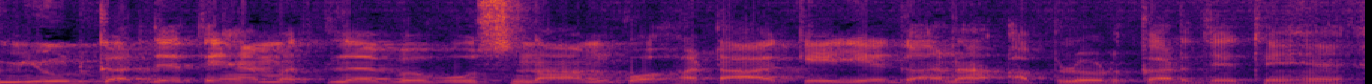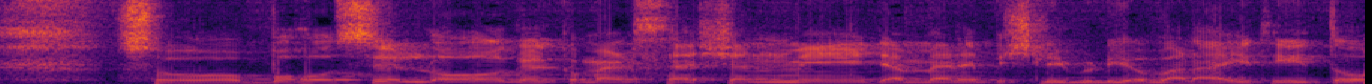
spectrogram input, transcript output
म्यूट कर देते हैं मतलब उस नाम को हटा के ये गाना अपलोड कर देते हैं। सो so, बहुत से लोग कमेंट सेशन में जब मैंने पिछली वीडियो बनाई थी तो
